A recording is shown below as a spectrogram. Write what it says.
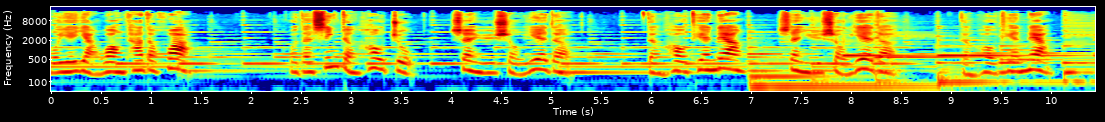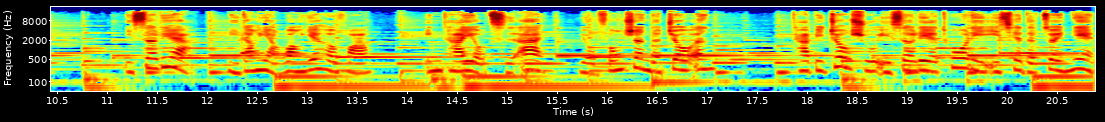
我也仰望他的话。我的心等候主，胜于守夜的；等候天亮，胜于守夜的；等候天亮。以色列啊，你当仰望耶和华，因他有慈爱，有丰盛的救恩，他必救赎以色列脱离一切的罪孽。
